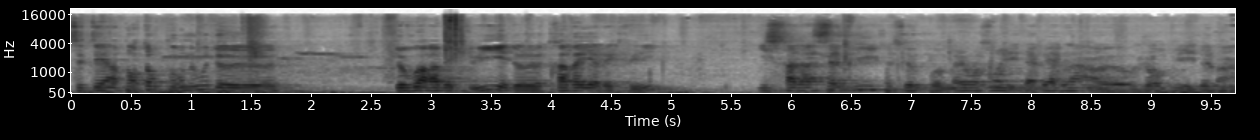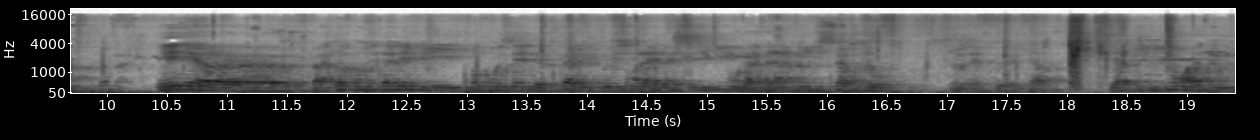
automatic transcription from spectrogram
c'était important pour nous de, de voir avec lui et de travailler avec lui. Il sera là samedi, parce que malheureusement il est à Berlin euh, aujourd'hui et demain. Et euh, bah, quand on est allé lui proposer de faire une exposition à la MSCI, on l'appelle un peu Mister Joseph Kudelka. C'est-à-dire dit non à tout.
